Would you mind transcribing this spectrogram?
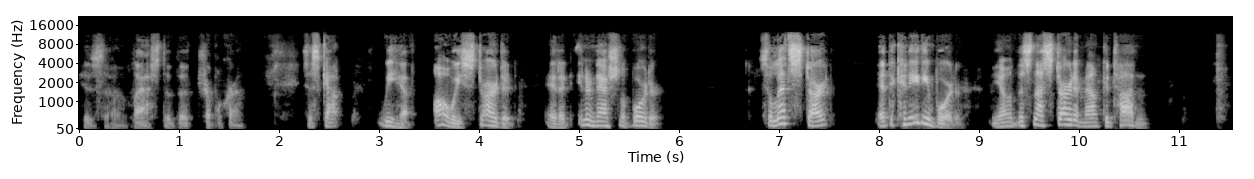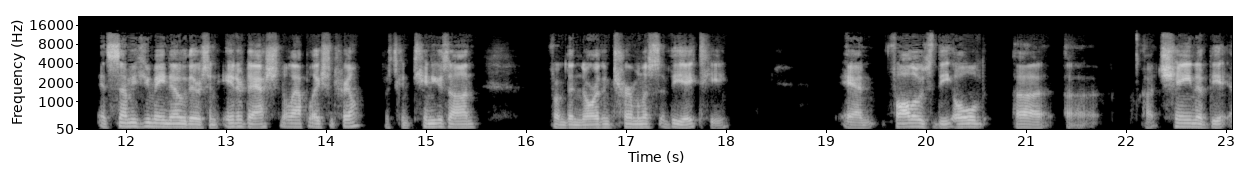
his uh, last of the Triple Crown. He said, "Scout, we have always started at an international border, so let's start at the Canadian border. You know, let's not start at Mount Katahdin." And some of you may know there's an international Appalachian Trail, which continues on from the northern terminus of the AT and follows the old uh, uh, uh, chain of the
